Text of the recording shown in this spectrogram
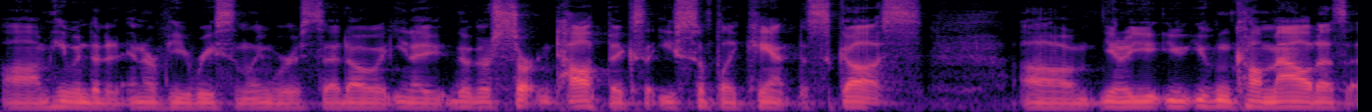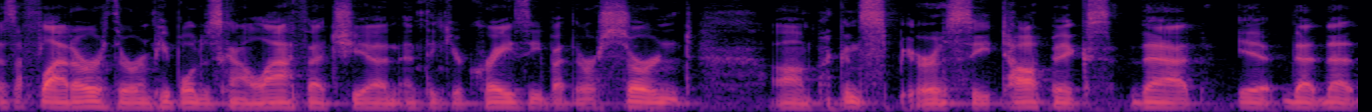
Um, he even did an interview recently where he said, "Oh, you know, there, there's certain topics that you simply can't discuss." Um, you know, you, you can come out as, as a flat earther and people just kind of laugh at you and, and think you're crazy, but there are certain um, conspiracy topics that it, that, that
